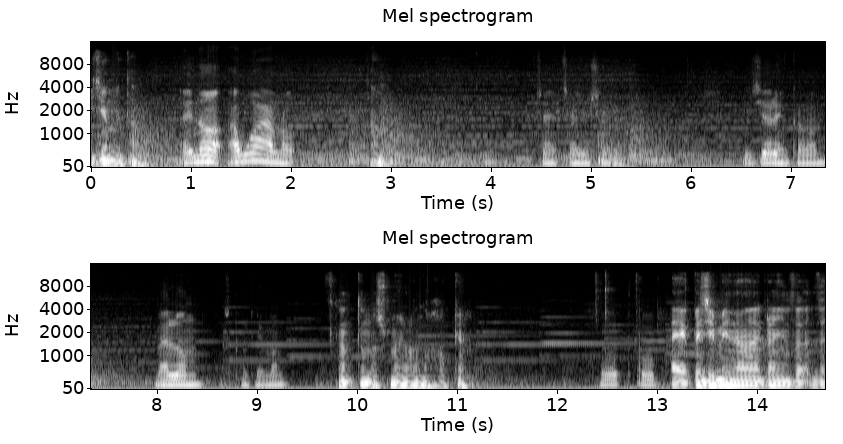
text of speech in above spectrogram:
Idziemy tam. Ej no, ała no. Tam. Czekaj, czekaj, już idę. I ziarenka mam. Melon. Skąd je mam? Skąd tu masz melon, hopie? Hop, hop. A jak będzie mnie na nagraniu za, za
